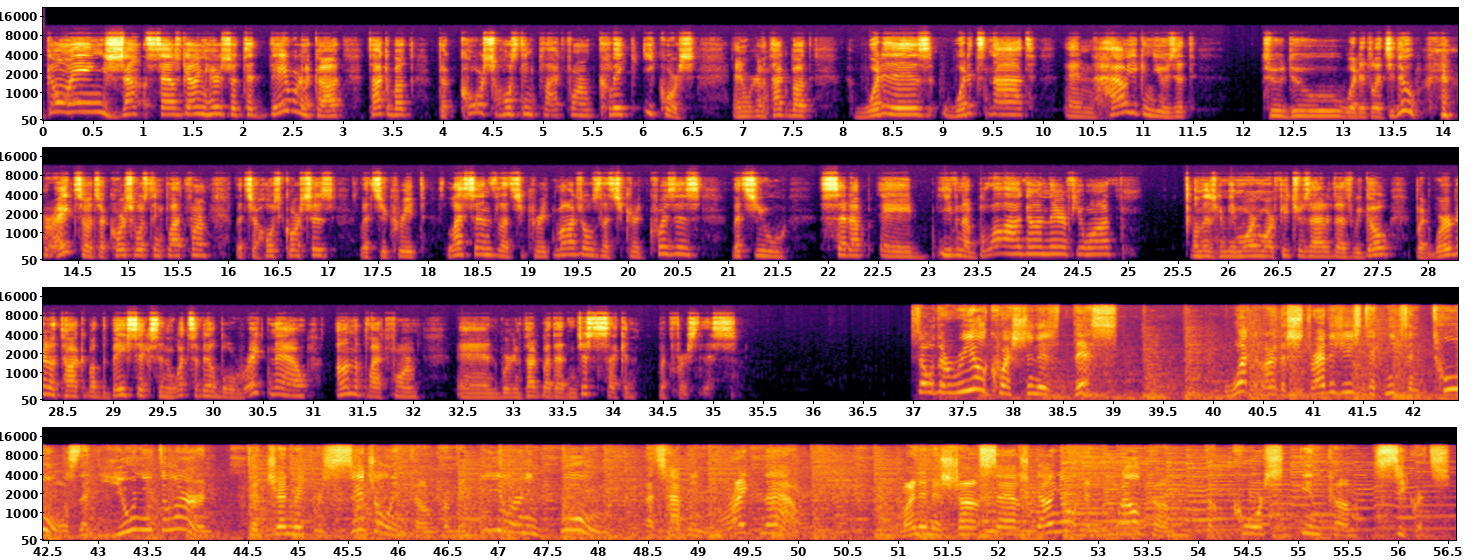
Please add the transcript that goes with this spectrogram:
going? Jean-Serge Gagnon here. So today we're going to talk about the course hosting platform click ecourse. And we're going to talk about what it is what it's not and how you can use it to do what it lets you do right? So it's a course hosting platform lets you host courses lets you create lessons lets you create modules lets you create quizzes lets you set up a even a blog on there if you want and there's going to be more and more features added as we go but we're going to talk about the basics and what's available right now on the platform and we're going to talk about that in just a second but first this. So the real question is this. What are the strategies techniques and tools that you need to learn to generate residual income from the e-learning boom that's happening right now? My name is Jean-Serge Gagnon and welcome to Course Income Secrets.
